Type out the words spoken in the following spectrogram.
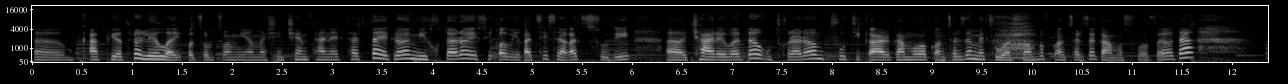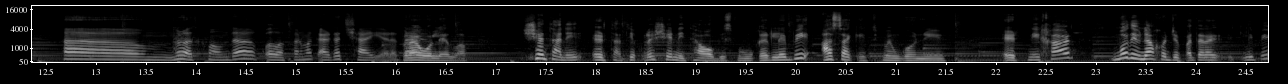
კაფეოთ რომ ლელა იყო წურწომია მაშინ ჩემთან ერთად და ეგრევე მიხვდა რომ ეს იყო ვიღაცის რაღაც სუდი ჩარევა და უთხრა რომ თუ თიკა არ გამოვა კონცერტზე მეც უარს ვამბობ კონცერტზე გამოსვლაზეო და აა ну რა თქმა უნდა ყველაფერმა კარგად ჩაიარა და ბრავო ლელა. შენთან ერთად იყვნენ შენი თაობის მომღერლები. ასაკით მე მგონი ერთნი ხართ მოდი ვნახოთ ჯერ პატარა კლიპი.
